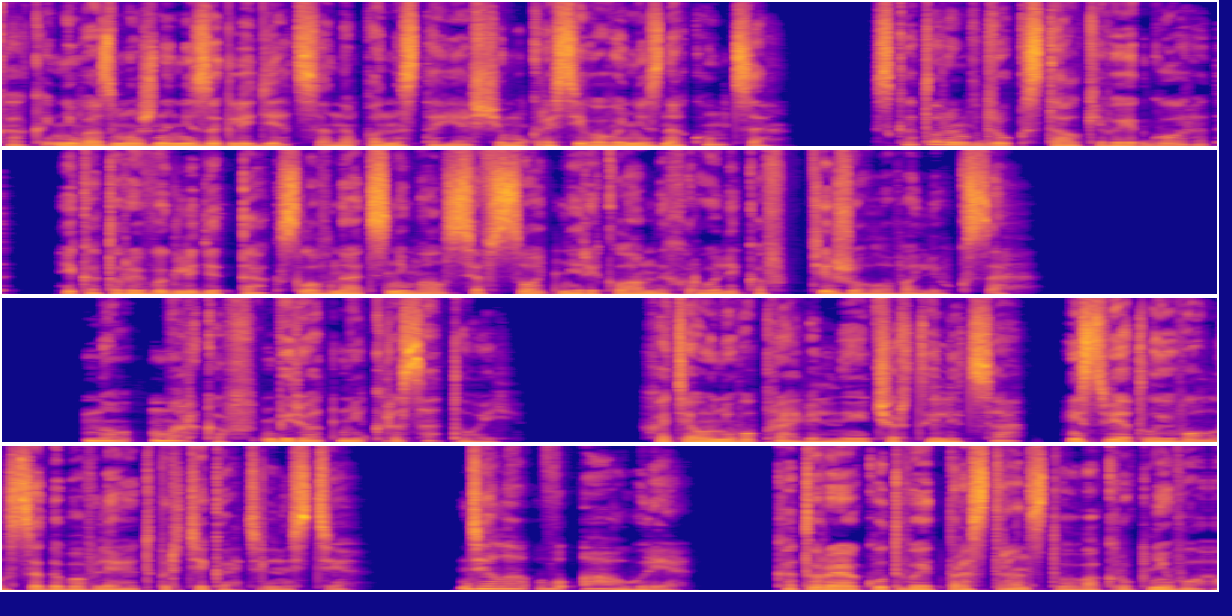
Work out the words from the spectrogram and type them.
Как невозможно не заглядеться на по-настоящему красивого незнакомца, с которым вдруг сталкивает город и который выглядит так, словно отснимался в сотне рекламных роликов тяжелого люкса. Но Марков берет не красотой, хотя у него правильные черты лица и светлые волосы добавляют притягательности. Дело в ауре, которая окутывает пространство вокруг него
